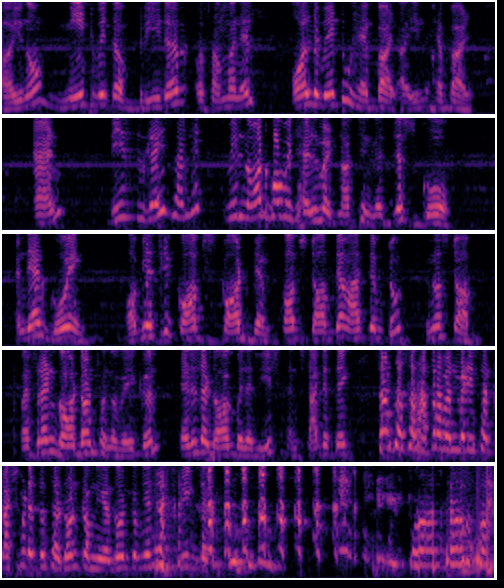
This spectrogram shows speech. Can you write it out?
uh, you know, meet with a breeder or someone else all the way to Hebbal uh, in Hebbal, and these guys are like, we'll not go with helmet, nothing. Let's just go, and they are going. Obviously, cops caught them. Cops stopped them, asked them to, you know, stop. My friend got down from the vehicle, held the dog by the leash, and started saying, "Sir, sir, sir, hatra bandbedi, sir, catch bidatte, sir, don't come near, don't come near." He freaked them. What the fuck?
